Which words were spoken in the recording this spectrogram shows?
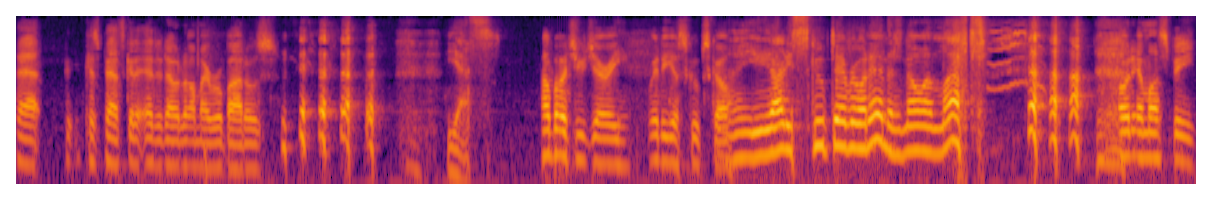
Pat, because Pat's gonna edit out all my robotos. yes. How about you, Jerry? Where do your scoops go? Uh, you already scooped everyone in. There's no one left. Oh, there must be.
